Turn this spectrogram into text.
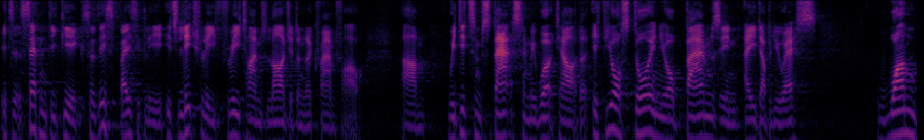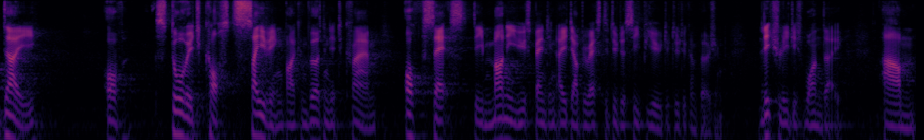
It's at 70 gig, so this basically, is literally three times larger than a CRAM file. Um, we did some stats and we worked out that if you're storing your BAMs in AWS, one day of storage costs saving by converting it to CRAM offsets the money you spent in AWS to do the CPU, to do the conversion. Literally just one day. Um,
